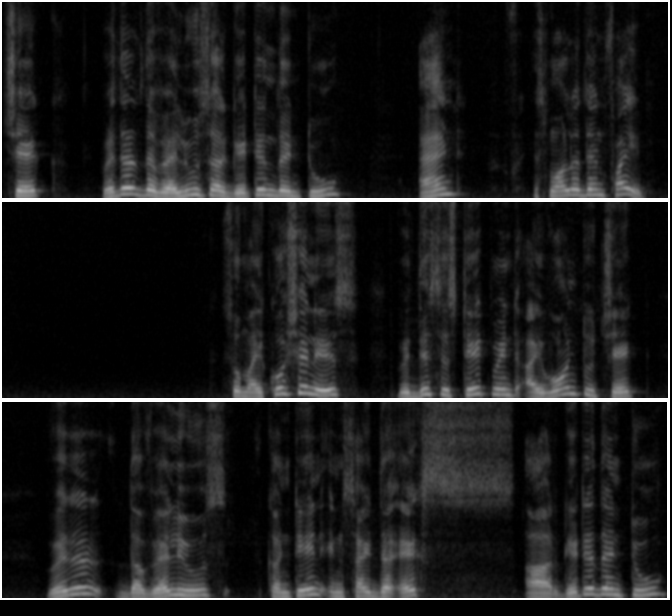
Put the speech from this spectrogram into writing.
check whether the values are greater than 2 and smaller than 5. So, my question is with this statement I want to check whether the values contained inside the x are greater than 2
